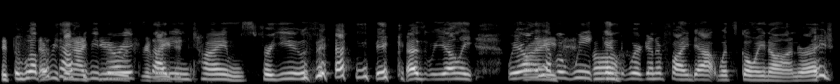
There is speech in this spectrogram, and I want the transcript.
it's Well, this everything has I to be do very exciting times for you then, because we only we only have a week, Oh. and we're going to find out what's going on, right?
